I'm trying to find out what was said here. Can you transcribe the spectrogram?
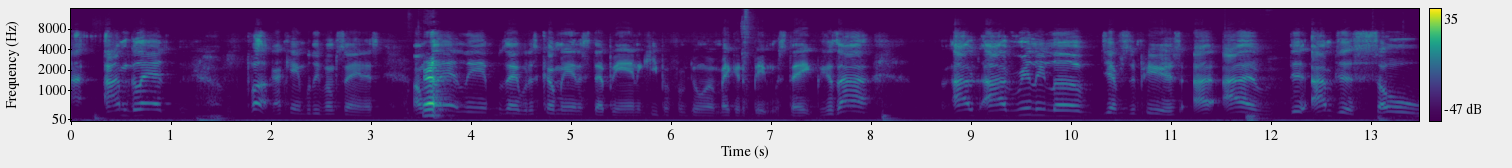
I, I'm glad. Fuck, I can't believe I'm saying this. I'm glad Lynn was able to come in and step in and keep her from doing making a big mistake because I, I, I really love Jefferson Pierce. I, I, I'm just so.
